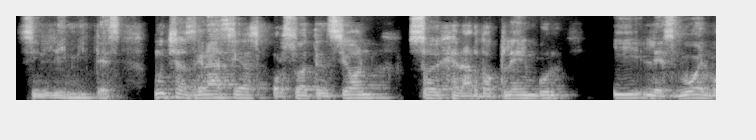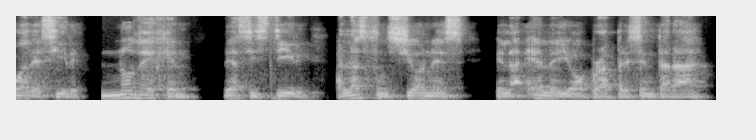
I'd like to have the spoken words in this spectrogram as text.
sin límites? Muchas gracias por su atención. Soy Gerardo Kleinburg y les vuelvo a decir, no dejen de asistir a las funciones que la LA Opera presentará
